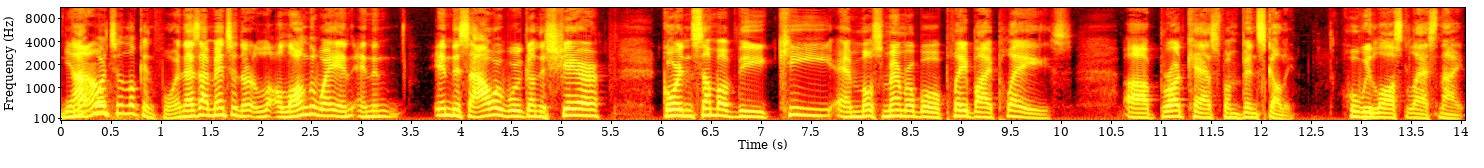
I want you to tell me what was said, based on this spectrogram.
You Not know? what you're looking for. And as I mentioned along the way, and, and in, in this hour, we're going to share, Gordon, some of the key and most memorable play by plays uh, broadcasts from Vin Scully, who we lost last night.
